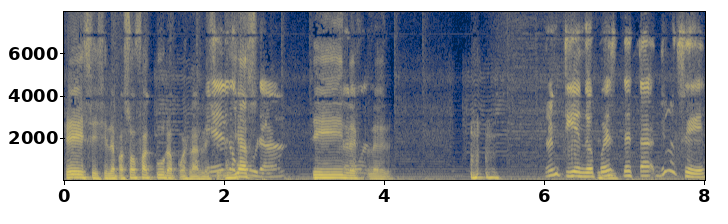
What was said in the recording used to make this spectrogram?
Sí, sí, sí, le pasó factura, pues las lesiones. Qué locura. Sí, le, bueno. le, No entiendo, después de estar, yo no sé,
